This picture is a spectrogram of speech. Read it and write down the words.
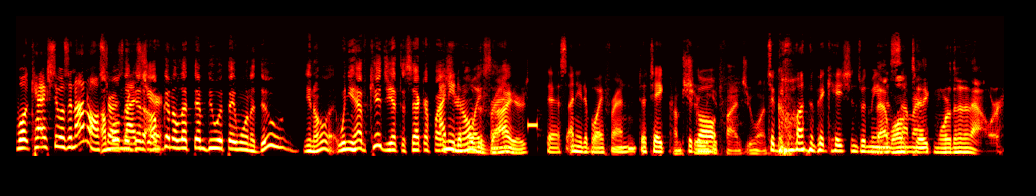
Well, Kash wasn't on All I'm Stars last gonna, year. I'm going to let them do what they want to do. You know, when you have kids, you have to sacrifice your own desires. This I need a boyfriend to take. I'm to sure go, we could find you one. to go on the vacations with me in that the won't summer. take more than an hour.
